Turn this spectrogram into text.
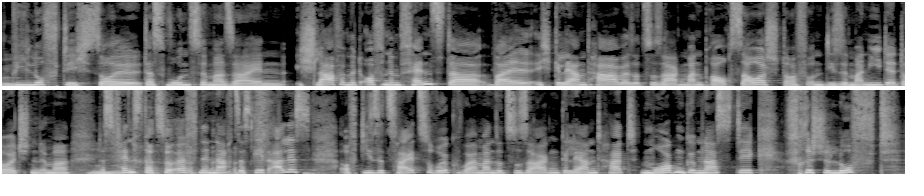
Mhm. Wie luftig soll das Wohnzimmer sein? Ich schlafe mit offenem Fenster, weil ich gelernt habe, sozusagen, man braucht Sauerstoff und diese Manie der Deutschen immer, mhm. das Fenster zu öffnen nachts. Das geht alles auf diese Zeit zurück, weil man sozusagen gelernt hat, Morgengymnastik, frische Luft,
